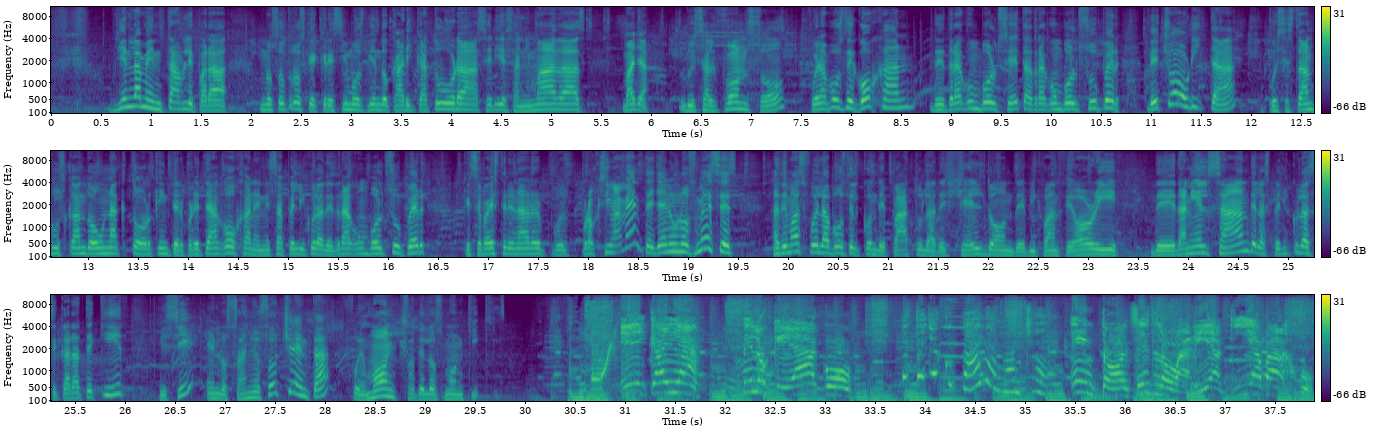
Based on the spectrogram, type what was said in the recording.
bien lamentable para nosotros que crecimos viendo caricaturas, series animadas. Vaya, Luis Alfonso fue la voz de Gohan de Dragon Ball Z, Dragon Ball Super. De hecho, ahorita, pues están buscando a un actor que interprete a Gohan en esa película de Dragon Ball Super que se va a estrenar pues próximamente, ya en unos meses. Además fue la voz del Conde Pátula, de Sheldon, de Big Bang Theory, de Daniel San, de las películas de Karate Kid. Y sí, en los años 80 fue Moncho de los Monkikis. ¡Eh, Kaila! ¡Ve lo que hago! Estoy ocupada, Moncho. Entonces lo haré aquí abajo.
